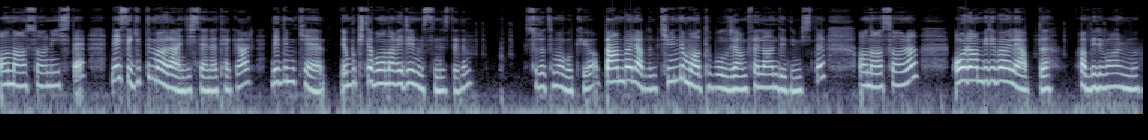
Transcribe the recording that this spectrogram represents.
Ondan sonra işte neyse gittim öğrenci işlerine tekrar. Dedim ki "Ya bu kitabı ona verir misiniz dedim. Suratıma bakıyor. Ben böyle yaptım. Kiminle muhatap olacağım falan dedim işte. Ondan sonra oradan biri böyle yaptı. Haberi var mı?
